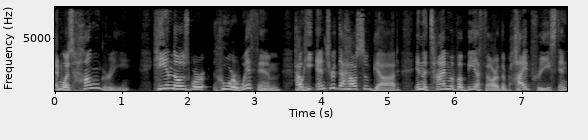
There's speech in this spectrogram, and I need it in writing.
and was hungry, he and those were, who were with him, how he entered the house of God in the time of Abiathar, the high priest, and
